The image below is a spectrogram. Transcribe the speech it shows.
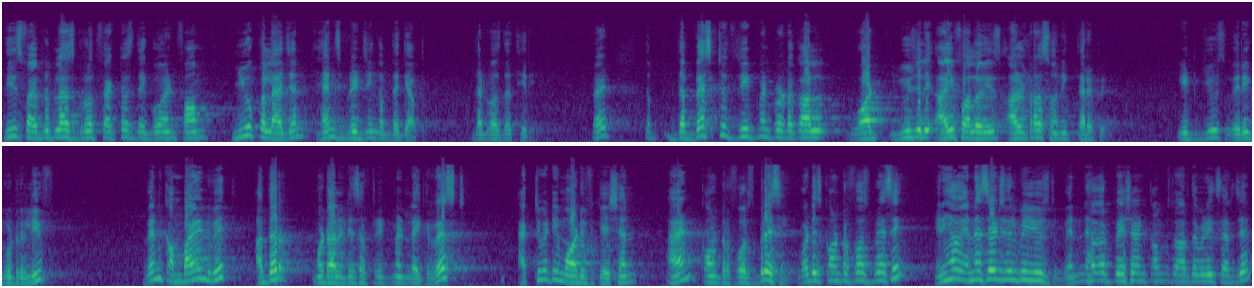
These fibroblast growth factors they go and form new collagen, hence bridging up the gap. That was the theory, right? The, the best treatment protocol, what usually I follow is ultrasonic therapy. It gives very good relief when combined with other modalities of treatment like rest, activity modification and counterforce bracing. What is counterforce bracing? Anyhow NSAIDs will be used. Whenever patient comes to orthopedic surgeon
